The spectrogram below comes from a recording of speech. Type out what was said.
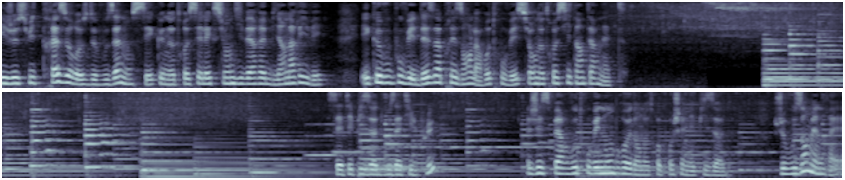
Et je suis très heureuse de vous annoncer que notre sélection d'hiver est bien arrivée et que vous pouvez dès à présent la retrouver sur notre site internet. Cet épisode vous a-t-il plu? J'espère vous trouver nombreux dans notre prochain épisode. Je vous emmènerai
